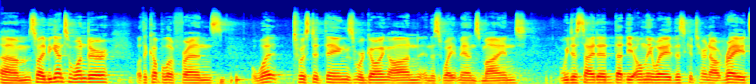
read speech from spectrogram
Um, so I began to wonder with a couple of friends what twisted things were going on in this white man's mind. We decided that the only way this could turn out right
